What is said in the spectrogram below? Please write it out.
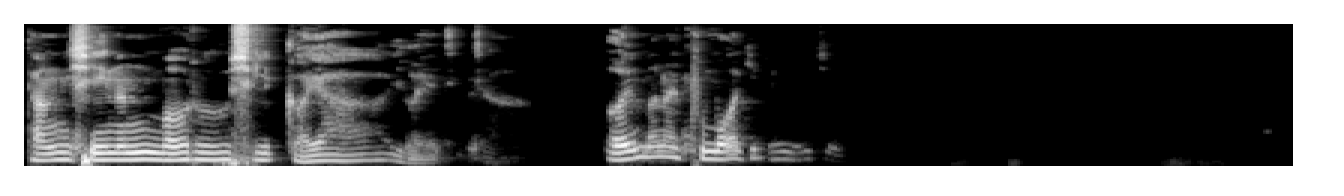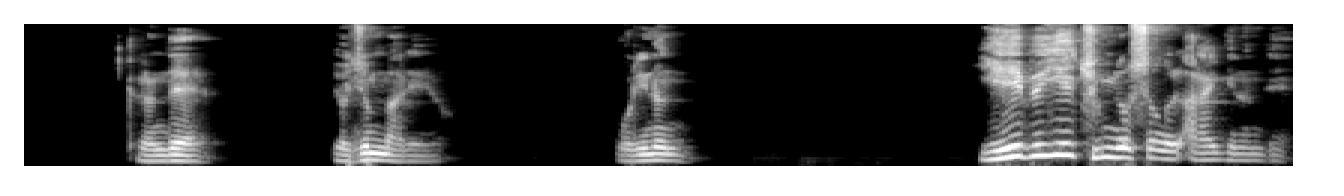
당신은 모르실 거야. 이거예요, 진짜. 얼마나 부모가 기도했는지. 그런데 요즘 말이에요. 우리는 예배의 중요성을 알아야 되는데,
